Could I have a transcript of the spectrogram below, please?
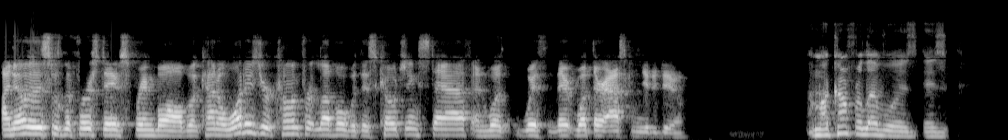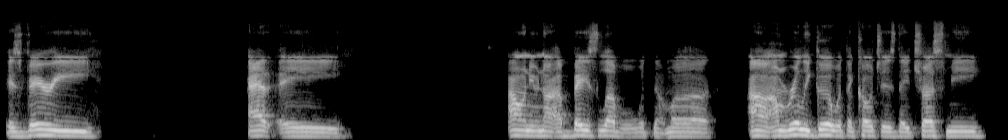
I know this was the first day of spring ball, but kind of what is your comfort level with this coaching staff and what with their, what they're asking you to do? My comfort level is is is very at a I don't even know a base level with them. Uh, I'm really good with the coaches. They trust me.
